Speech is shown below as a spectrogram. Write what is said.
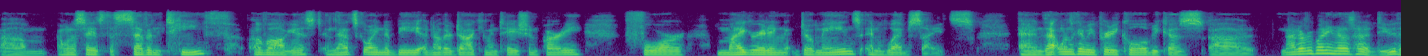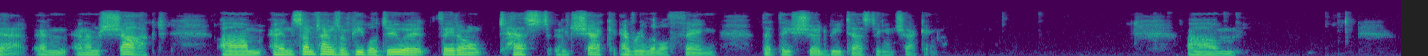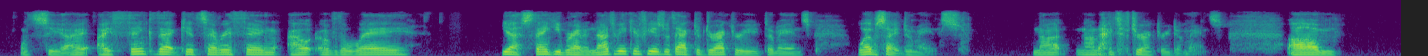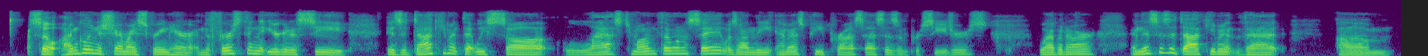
um, I want to say it's the 17th of August, and that's going to be another documentation party for migrating domains and websites. And that one's going to be pretty cool because uh, not everybody knows how to do that, and and I'm shocked. Um, and sometimes when people do it, they don't test and check every little thing that they should be testing and checking. Um, let's see, I, I think that gets everything out of the way. Yes, thank you, Brandon. Not to be confused with Active Directory domains, website domains, not not Active Directory domains. Um, so I'm going to share my screen here. And the first thing that you're going to see is a document that we saw last month, I want to say. It was on the MSP processes and procedures webinar. And this is a document that um,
